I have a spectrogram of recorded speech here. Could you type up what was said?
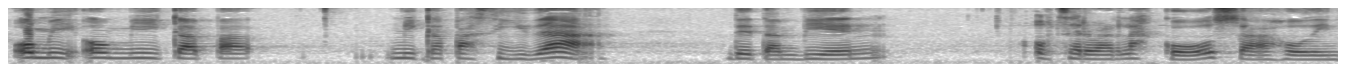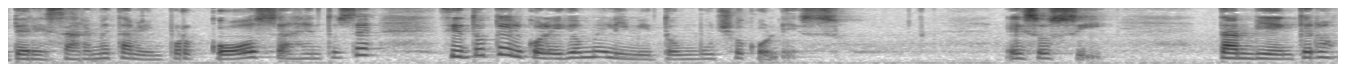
O mi, o mi, capa, mi capacidad de también observar las cosas o de interesarme también por cosas. Entonces, siento que el colegio me limitó mucho con eso. Eso sí, también que, nos,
